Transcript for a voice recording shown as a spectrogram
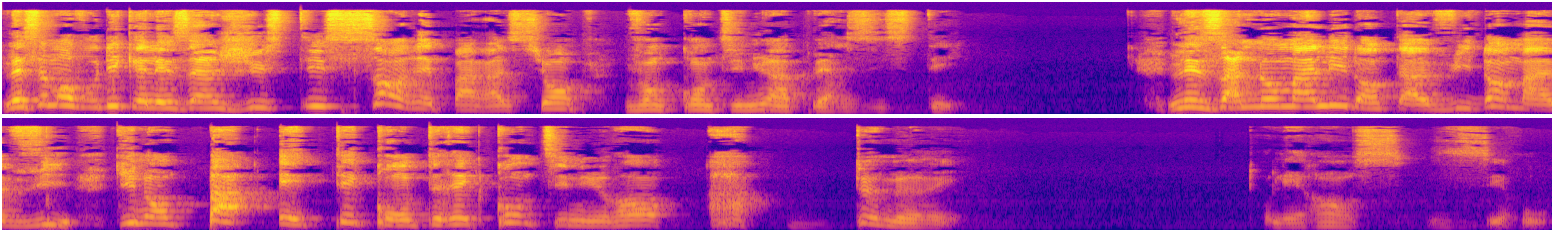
Laissez-moi vous dire que les injustices sans réparation vont continuer à persister. Les anomalies dans ta vie, dans ma vie, qui n'ont pas été contrées, continueront à demeurer. Tolérance zéro.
